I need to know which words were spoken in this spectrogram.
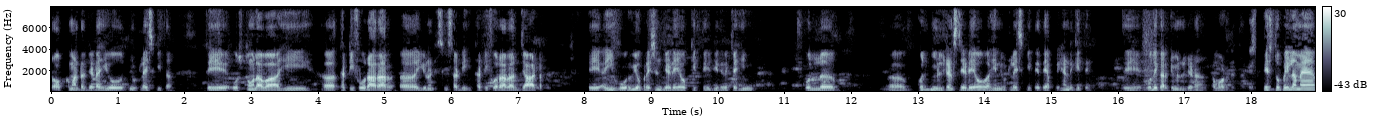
ਟੌਪ ਕਮਾਂਡਰ ਜਿਹੜਾ ਸੀ ਉਹ ਨਿਊਟਰਲਾਈਜ਼ ਕੀਤਾ ਤੇ ਉਸ ਤੋਂ ਇਲਾਵਾ ਅਸੀਂ ਅਹ, 34 ਆਰਆਰ ਯੂਨਿਟ ਸੀ ਸਾਡੀ 34 ਆਰਆਰ ਜਾਟ ਤੇ ਅਸੀਂ ਹੋਰ ਵੀ ਆਪਰੇਸ਼ਨ ਜਿਹੜੇ ਆ ਉਹ ਕੀਤੇ ਜਿਹਦੇ ਵਿੱਚ ਅਸੀਂ ਕੁੱਲ ਕੁਝ ਮਿਲੀਟੈਂਟਸ ਜਿਹੜੇ ਆ ਉਹ ਅਸੀਂ ਨਿਊਟਰਲਾਈਜ਼ ਕੀਤੇ ਤੇ ਐਪਰੀਹੈਂਡ ਕੀਤੇ ਤੇ ਉਹਦੇ ਕਰਕੇ ਮੈਨੂੰ ਜਿਹੜਾ ਅਵਾਰਡ ਦਿੱਤਾ ਗਿਆ। ਇਸ ਤੋਂ ਪਹਿਲਾਂ ਮੈਂ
